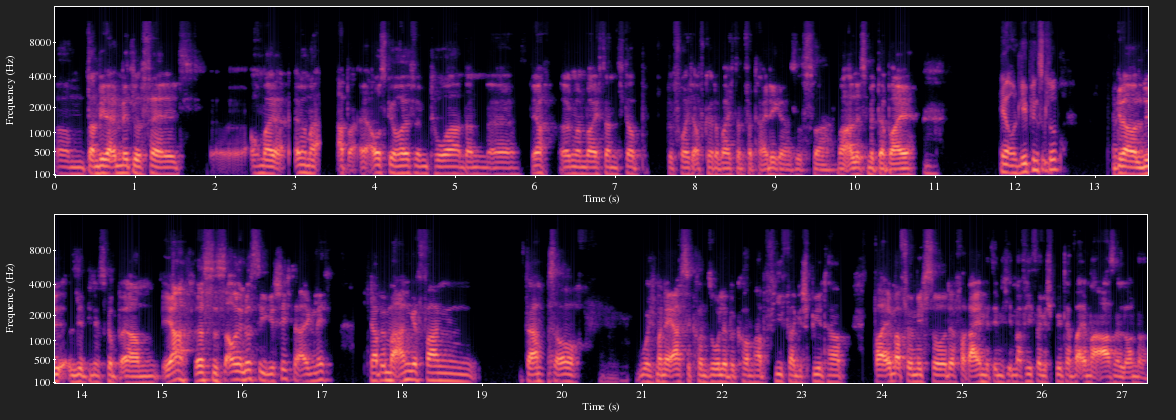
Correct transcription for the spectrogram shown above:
ähm, dann wieder im Mittelfeld, äh, auch mal immer mal ab, äh, ausgeholfen im Tor und dann, äh, ja, irgendwann war ich dann, ich glaube, bevor ich aufgehört habe, war ich dann Verteidiger. Also es war, war alles mit dabei. Ja, und Lieblingsclub? Genau, Lieblingsclub. Ähm, ja, das ist auch eine lustige Geschichte eigentlich. Ich habe immer angefangen, damals auch, wo ich meine erste Konsole bekommen habe, FIFA gespielt habe, war immer für mich so der Verein, mit dem ich immer FIFA gespielt habe, war immer Arsenal London.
